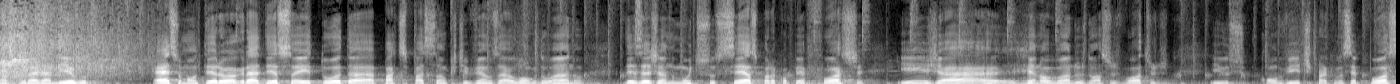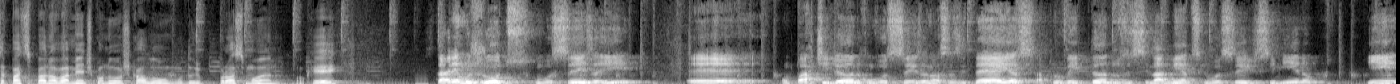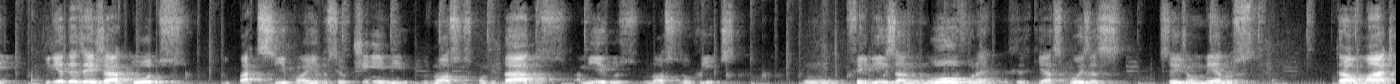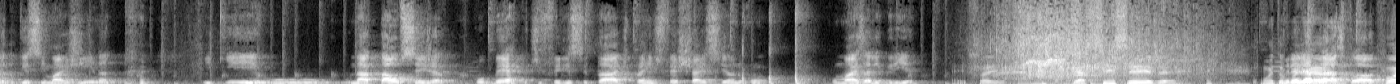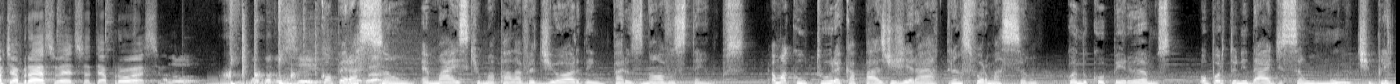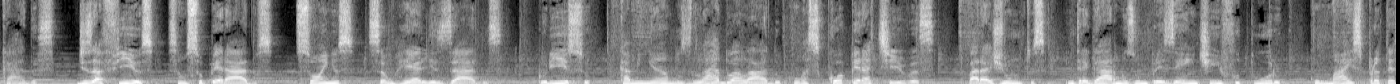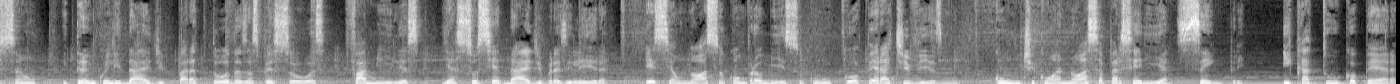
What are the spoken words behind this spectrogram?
nosso grande amigo. Edson Monteiro, eu agradeço aí toda a participação que tivemos ao longo do ano, desejando muito sucesso para a Cooperforte e já renovando os nossos votos e os convites para que você possa participar novamente conosco ao longo do próximo ano, ok? Estaremos juntos com vocês aí, é, compartilhando com vocês as nossas ideias, aproveitando os ensinamentos que vocês disseminam. E queria desejar a todos que participam aí do seu time, os nossos convidados, amigos, os nossos ouvintes, um feliz ano novo, né? Que as coisas sejam menos traumáticas do que se imagina e que o Natal seja coberto de felicidade para a gente fechar esse ano com, com mais alegria. É isso aí. Que assim seja. Muito Grande obrigado. abraço, Cláudio. Forte abraço, Edson. Até a próxima. Alô. Bom para vocês. Cooperação um é mais que uma palavra de ordem para os novos tempos. É uma cultura capaz de gerar transformação. Quando cooperamos, oportunidades são multiplicadas, desafios são superados, sonhos são realizados. Por isso, caminhamos lado a lado com as cooperativas para juntos entregarmos um presente e futuro com mais proteção e tranquilidade para todas as pessoas, famílias e a sociedade brasileira. Esse é o nosso compromisso com o cooperativismo. Conte com a nossa parceria sempre. Icatu Coopera.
